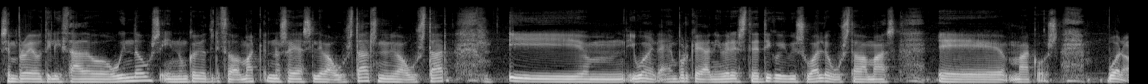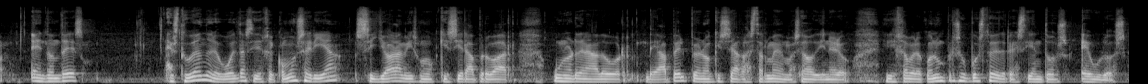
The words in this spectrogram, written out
Siempre había utilizado Windows y nunca había utilizado Mac, no sabía si le iba a gustar, si no le iba a gustar. Y, y bueno, también porque a nivel estético y visual le gustaba más eh, MacOS. Bueno, entonces Estuve dándole vueltas y dije, ¿cómo sería si yo ahora mismo quisiera probar un ordenador de Apple, pero no quisiera gastarme demasiado dinero? Y dije, bueno, con un presupuesto de 300 euros,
